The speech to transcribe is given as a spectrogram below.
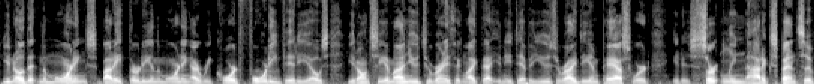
you know that in the mornings, about 8:30 in the morning, I record 40 videos. You don't see them on YouTube or anything like that. You need to have a user ID and password. It is certainly not expensive.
